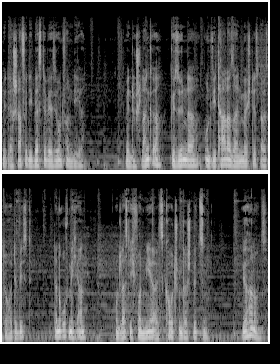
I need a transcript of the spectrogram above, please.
mit Erschaffe die beste Version von dir. Wenn du schlanker, gesünder und vitaler sein möchtest, als du heute bist, dann ruf mich an und lass dich von mir als Coach unterstützen. Wir hören uns.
